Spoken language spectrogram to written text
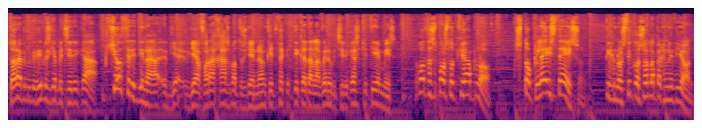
τώρα, επειδή είπες για πιτσιρικά, ποιο 3D να- δια- διαφορά χάσματο γενναιών και τι, θα- τι καταλαβαίνει ο πιτσιρικάς και τι εμείς; Εγώ θα σα πω στο πιο απλό. Στο PlayStation, τη γνωστή κονσόλα παιχνιδιών.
